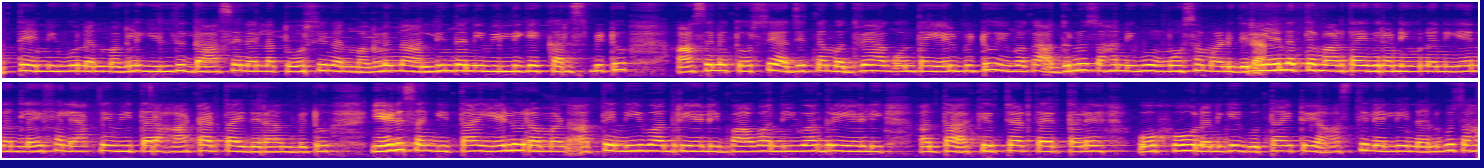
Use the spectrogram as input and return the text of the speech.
ಅತ್ತೆ, ನೀವು ನನ್ನ ಮಗಳಿಗೆ ಇಲ್ದಿದ್ದ ಆಸೆನೆಲ್ಲ ತೋರಿಸಿ ನನ್ನ ಮಗಳನ್ನ ಅಲ್ಲಿಂದ ನೀವು ಇಲ್ಲಿಗೆ ಕರೆಸ್ಬಿಟ್ಟು, ಆಸೆನ ತೋರಿಸಿ ಅಜಿತ್ನ ಮದುವೆ ಆಗು ಅಂತ ಹೇಳ್ಬಿಟ್ಟು ಇವಾಗ ಅದನ್ನು ಸಹ ನೀವು ಮೋಸ ಮಾಡಿದ್ದೀರಾ? ಏನತ್ತೆ ಮಾಡ್ತಾ ಇದ್ದೀರಾ ನೀವು ನನಗೆ? ನನ್ನ ಲೈಫಲ್ಲಿ ಯಾಕೆ ನೀವು ಈ ಥರ ಆಟ ಆಡ್ತಾ ಇದ್ದೀರಾ ಅಂದ್ಬಿಟ್ಟು, ಏಳು ಸಂಗೀತ, ಏಳು ರಮಣ್, ಅತ್ತೆ ನೀವಾದರೂ ಹೇಳಿ ಭಾವ ನೀವಾದರೂ ಹೇಳಿ ಅಂತ ಕಿರ್ಚಾಡ್ತಾ ಇರ್ತಾಳೆ. ಓಹೋ, ನನಗೆ ಗೊತ್ತಾಯಿತು, ಈ ಆಸ್ತಿಲೆಲ್ಲಿ ನನಗೂ ಸಹ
